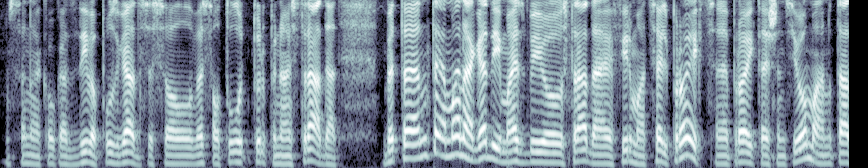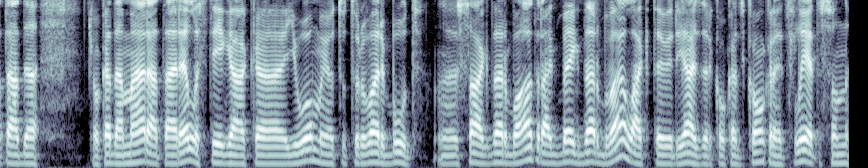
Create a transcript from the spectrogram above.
Mums sanāk, kaut kāds divus pusgadus es vēl, vēl tur, turpināju strādāt. Bet nu, tajā manā gadījumā es biju strādājis firmā ceļu projekts, projektēšanas jomā. Nu, tā tāda kaut kādā mērā tā ir elastīgāka joma, jo tu tur vari būt, eh, sākt darbu ātrāk, beigt darbu vēlāk, tev ir jāizdara kaut kādas konkrētas lietas. Un,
